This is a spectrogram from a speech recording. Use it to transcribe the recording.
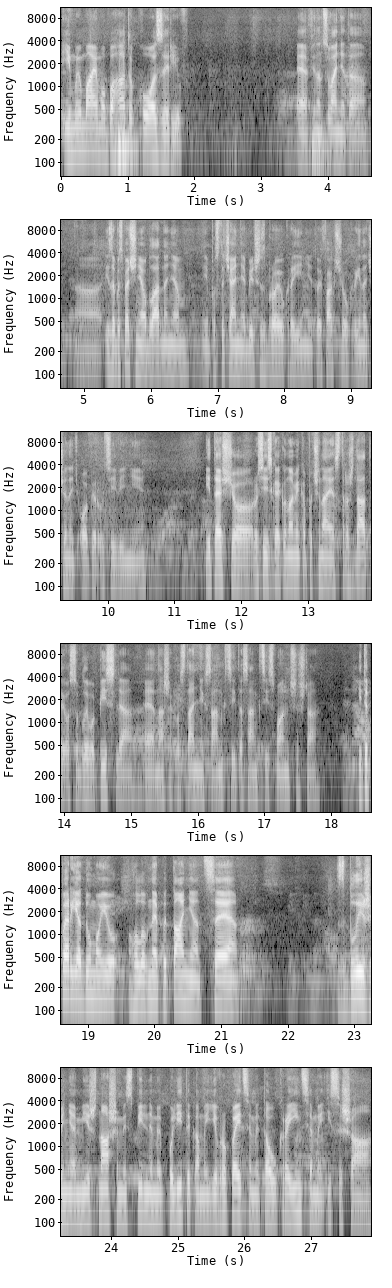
і ми маємо багато козирів. Е, фінансування та е, і забезпечення обладнанням, і постачання більше зброї Україні. Той факт, що Україна чинить опір у цій війні, і те, що російська економіка починає страждати, особливо після е, наших останніх санкцій та санкцій Сманчища. І тепер я думаю, головне питання це зближення між нашими спільними політиками, європейцями та українцями і США,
